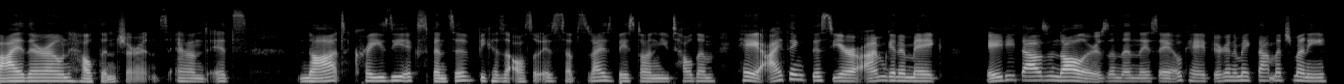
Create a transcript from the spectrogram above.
buy their own health insurance. And it's not crazy expensive because it also is subsidized based on you tell them, hey, I think this year I'm going to make $80,000. And then they say, okay, if you're going to make that much money,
